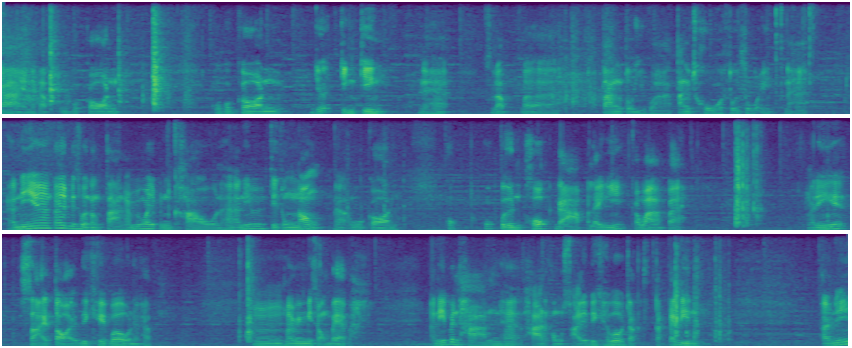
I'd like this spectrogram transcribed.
ได้นะครับ อุปกรณ์อุปกรณ์เยอะจริงๆนะฮะสำหรับตั้งตัวอีวา ตั้งโชว์สวยๆนะฮะอันนี้ก็จะเป็นส่วนต่างๆครับไม่ว่าจะเป็นเข่านะฮะอันนี้ติดตรงน่องนะฮะอุปกรณ์พกพกปืนพกดาบอะไรอย่างนี้ก็วางไปอันนี้สายต่อ FB cable นะครับอืมมันมีสองแบบอะอันนี้เป็นฐานนะฮะฐานของสาย FB cable จากจากใต้ดิน อันนี้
